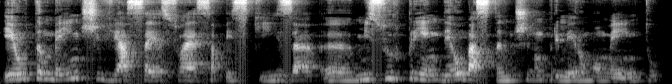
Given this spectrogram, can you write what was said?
Eu também tive acesso a essa pesquisa, uh, me surpreendeu bastante num primeiro momento.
